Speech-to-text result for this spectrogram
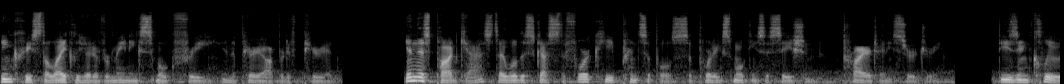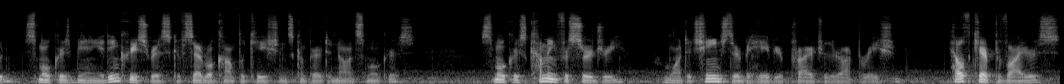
increase the likelihood of remaining smoke free in the perioperative period. In this podcast, I will discuss the four key principles supporting smoking cessation prior to any surgery. These include smokers being at increased risk of several complications compared to non smokers, smokers coming for surgery who want to change their behavior prior to their operation. Healthcare providers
